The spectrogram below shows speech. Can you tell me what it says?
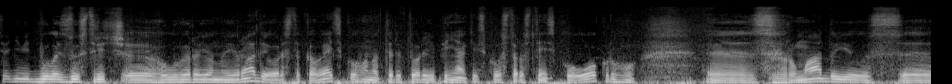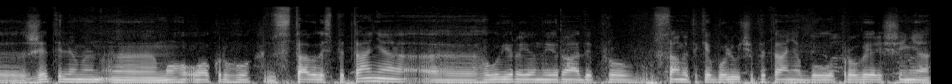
Сьогодні відбулася зустріч е, голови районної ради Ореста Кавецького на території Піняківського старостинського округу е, з громадою, з е, жителями мого округу. Ставились питання голові районної ради про саме таке болюче питання було про вирішення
